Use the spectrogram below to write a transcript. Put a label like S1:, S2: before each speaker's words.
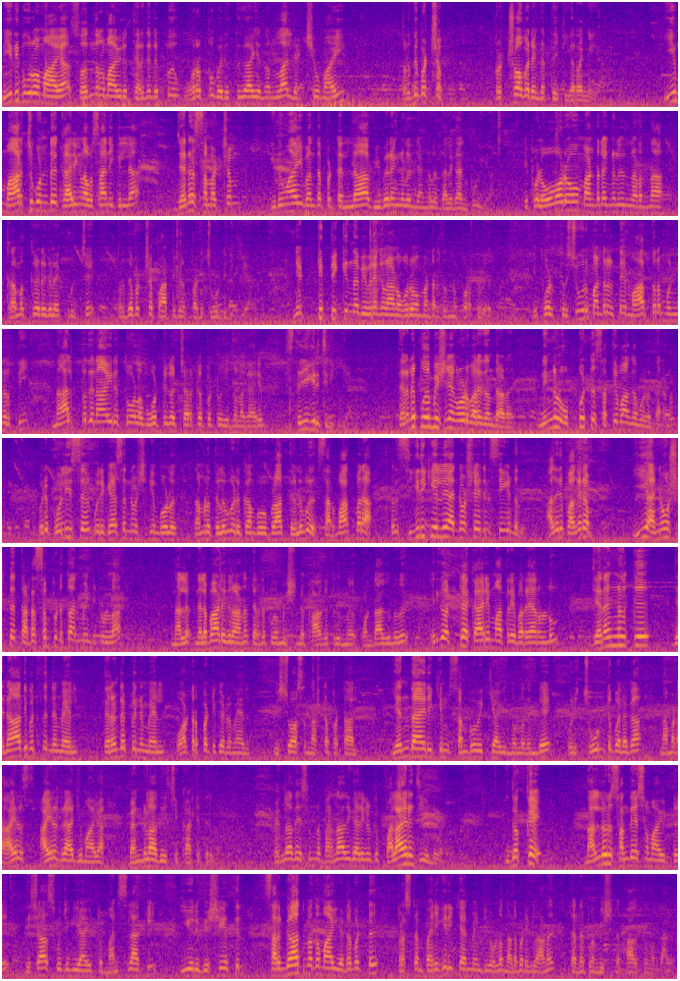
S1: നീതിപൂർവമായ സ്വതന്ത്രമായ ഒരു തെരഞ്ഞെടുപ്പ് ഉറപ്പുവരുത്തുക എന്നുള്ള ലക്ഷ്യവുമായി പ്രതിപക്ഷം പ്രക്ഷോഭ രംഗത്തേക്ക് ഇറങ്ങുകയാണ്. ഈ മാർച്ച് കൊണ്ട് കാര്യങ്ങൾ അവസാനിക്കില്ല. ജനസമക്ഷം ഇതുമായി ബന്ധപ്പെട്ട എല്ലാ വിവരങ്ങളും ഞങ്ങൾ നൽകാൻ പോവുകയാണ്. ഇപ്പോൾ ഓരോ മണ്ഡലങ്ങളിൽ നടന്ന ക്രമക്കേടുകളെക്കുറിച്ച് പ്രതിപക്ഷ പാർട്ടികൾ പഠിച്ചുകൊണ്ടിരിക്കുകയാണ്. ഞെട്ടിപ്പിക്കുന്ന വിവരങ്ങളാണ് ഓരോ മണ്ഡലത്തിൽ നിന്ന് പുറത്തു വരുന്നത് ഇപ്പോൾ തൃശ്ശൂർ മണ്ഡലത്തെ മാത്രം മുൻനിർത്തി നാൽപ്പതിനായിരത്തോളം വോട്ടുകൾ ചേർക്കപ്പെട്ടു എന്നുള്ള കാര്യം സ്ഥിരീകരിച്ചിരിക്കുകയാണ്. തെരഞ്ഞെടുപ്പ് കമ്മീഷൻ ഞങ്ങളോട് പറയുന്നത് എന്താണ്? നിങ്ങൾ ഒപ്പിട്ട് സത്യവാങ്മൂലം തരണം. ഒരു പോലീസ് ഒരു കേസ് അന്വേഷിക്കുമ്പോൾ നമ്മൾ തെളിവ് എടുക്കാൻ പോകുമ്പോൾ ആ തെളിവ് സർവാത്മന അത് സ്വീകരിക്കുകയല്ലേ അന്വേഷണ ഏജൻസി ചെയ്യേണ്ടത്? അതിന് പകരം ഈ അന്വേഷണത്തെ തടസ്സപ്പെടുത്താൻ വേണ്ടിയിട്ടുള്ള നല്ല നിലപാടുകളാണ് തെരഞ്ഞെടുപ്പ് കമ്മീഷന്റെ ഭാഗത്തു നിന്ന് ഉണ്ടാകുന്നത്. എനിക്ക് ഒറ്റ കാര്യം മാത്രമേ പറയാനുള്ളൂ. ജനങ്ങൾക്ക് ജനാധിപത്യത്തിന്റെ മേൽ തെരഞ്ഞെടുപ്പിന് മേൽ വോട്ടർ പട്ടികയുടെ മേൽ വിശ്വാസം നഷ്ടപ്പെട്ടാൽ എന്തായിരിക്കും സംഭവിക്കുക എന്നുള്ളതിന്റെ ഒരു ചൂണ്ടുപലക നമ്മുടെ അയൽ അയൽ രാജ്യമായ ബംഗ്ലാദേശ് കാട്ടിത്തരുന്നു. ബംഗ്ലാദേശിൽ നിന്ന് ഭരണാധികാരികൾക്ക് പലായനം ചെയ്യേണ്ടി വന്നു. ഇതൊക്കെ നല്ലൊരു സന്ദേശമായിട്ട് ദിശാസൂചികയായിട്ട് മനസ്സിലാക്കി ഈ ഒരു വിഷയത്തിൽ സർഗാത്മകമായി ഇടപെട്ട് പ്രശ്നം പരിഹരിക്കാൻ വേണ്ടിയുള്ള നടപടികളാണ് തെരഞ്ഞെടുപ്പ് കമ്മീഷന്റെ ഭാഗത്തു നിന്നുണ്ടാകുന്നത്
